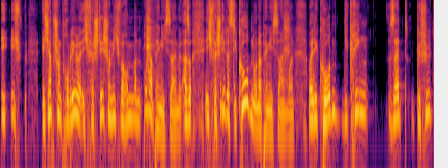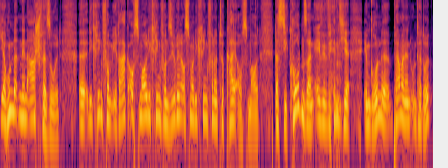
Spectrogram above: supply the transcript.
ich, ich, ich habe schon Probleme, ich verstehe schon nicht, warum man unabhängig sein will. Also ich verstehe, dass die Kurden unabhängig sein wollen, weil die Kurden, die kriegen seit gefühlt Jahrhunderten den Arsch versohlt. Äh, die kriegen vom Irak aufs Maul, die kriegen von Syrien aufs Maul, die kriegen von der Türkei aufs Maul. Dass die Kurden sagen, ey, wir werden hier im Grunde permanent unterdrückt,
